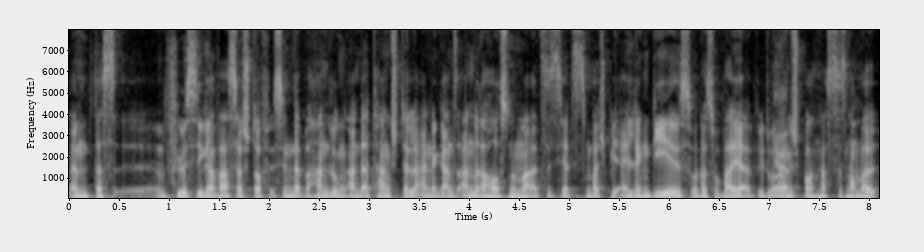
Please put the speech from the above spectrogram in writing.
ähm, das äh, flüssiger Wasserstoff ist in der Behandlung an der Tankstelle eine ganz andere Hausnummer, als es jetzt zum Beispiel LNG ist oder so, weil ja, wie du ja. angesprochen hast, das nochmal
